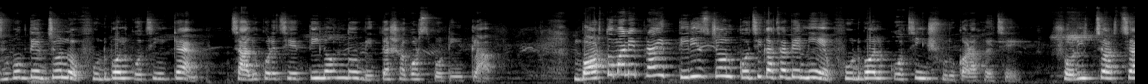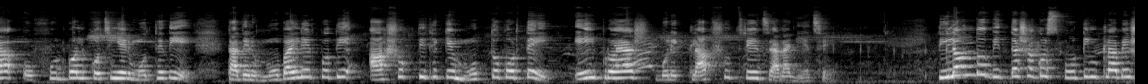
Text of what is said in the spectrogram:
যুবকদের জন্য ফুটবল কোচিং ক্যাম্প চালু করেছে তিলন্দ বিদ্যাসাগর স্পোর্টিং ক্লাব। বর্তমানে প্রায় তিরিশ জন কচিকাচাদের নিয়ে ফুটবল কোচিং শুরু করা হয়েছে। শরীরচর্চা ও ফুটবল কোচিংয়ের মধ্যে দিয়ে তাদের মোবাইলের প্রতি আসক্তি থেকে মুক্ত করতেই এই প্রয়াস বলে ক্লাব সূত্রে জানা গিয়েছে। তিলন্দ বিদ্যাসাগর স্পোর্টিং ক্লাবের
